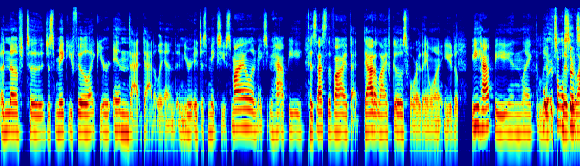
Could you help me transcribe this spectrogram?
enough to just make you feel like you're in that Dada Land and you're, it just makes you smile and makes you happy because that's the vibe that Dada Life goes for. They want you to be happy and like live, well, it's all your senses.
